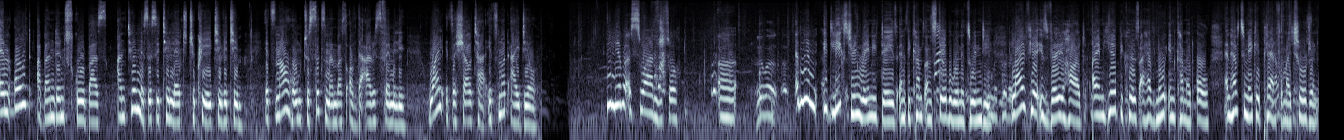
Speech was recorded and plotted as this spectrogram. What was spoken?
An old abandoned school bus until necessity led to creativity. It's now home to six members of the Aris family. While it's a shelter, it's not ideal. Die lewe is swaar hierso. Uh I mean, It leaks during rainy days and becomes unstable when it's windy. Life here is very hard. I am here because I have no income at all and have to make a plan for my children.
